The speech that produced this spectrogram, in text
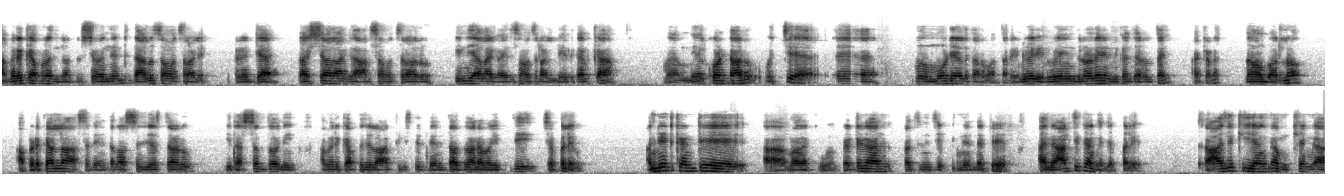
అమెరికా ప్రజల అదృష్టం ఏంటంటే నాలుగు సంవత్సరాలే. ఎక్కడంటే రష్యా లాగా ఆరు సంవత్సరాలు ఇండియా లాగా ఐదు సంవత్సరాలు లేదు కనుక మనం మేల్కొంటారు. వచ్చే మూడేళ్ళ తర్వాత రెండు వేల ఇరవై ఎనిమిదిలోనే ఎన్నికలు జరుగుతాయి. అక్కడ నవంబర్లో అప్పటికల్లా అసలు ఎంత నష్టం చేస్తాడు? ఈ నష్టంతో అమెరికా ప్రజల ఆర్థిక స్థితి ఎంత అధ్వానం అయింది చెప్పలేము. అన్నిటికంటే మనకు పెద్దగా ప్రతినిధి చెప్పింది ఏంటంటే ఆయన ఆర్థికంగా చెప్పలేదు. రాజకీయంగా ముఖ్యంగా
